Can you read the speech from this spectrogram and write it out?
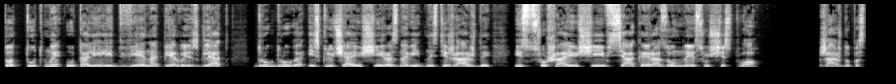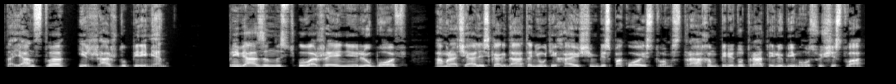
то тут мы утолили две, на первый взгляд, друг друга исключающие разновидности жажды, иссушающие всякое разумное существо. Жажду постоянства и жажду перемен. Привязанность, уважение, любовь омрачались когда-то неутихающим беспокойством, страхом перед утратой любимого существа.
